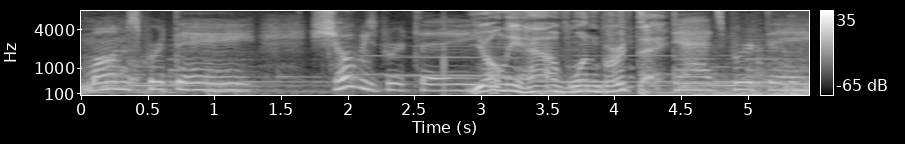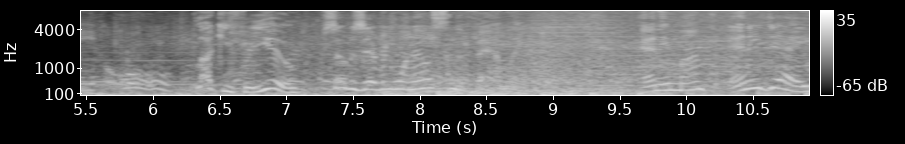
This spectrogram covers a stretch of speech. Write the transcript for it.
Mom's birthday, Shelby's birthday, You only have one birthday. Dad's birthday. Oh, Lucky for you, so does everyone else in the family. Any month, any day,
